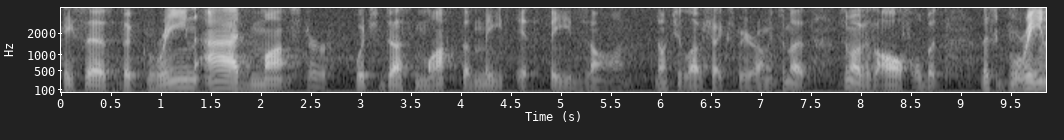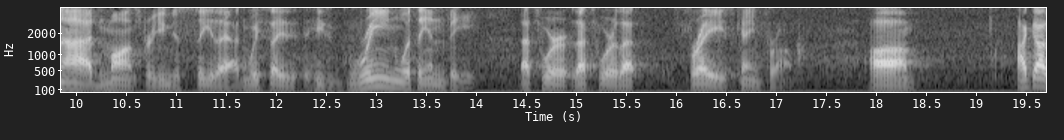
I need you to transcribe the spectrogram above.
He says, The green eyed monster which doth mock the meat it feeds on. Don't you love Shakespeare? I mean, some of, some of it is awful, but this green eyed monster, you can just see that. And we say he's green with envy. That's where, that's where that phrase came from. Um, I got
